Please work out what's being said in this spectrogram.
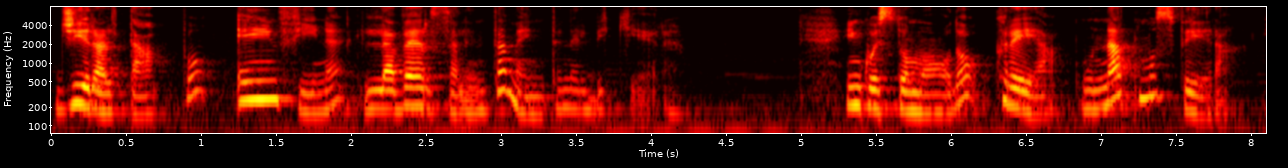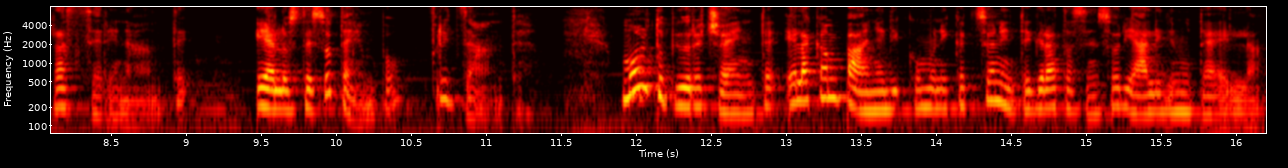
gira il tappo e infine la versa lentamente nel bicchiere. In questo modo crea un'atmosfera rasserenante e allo stesso tempo frizzante. Molto più recente è la campagna di comunicazione integrata sensoriale di Nutella,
